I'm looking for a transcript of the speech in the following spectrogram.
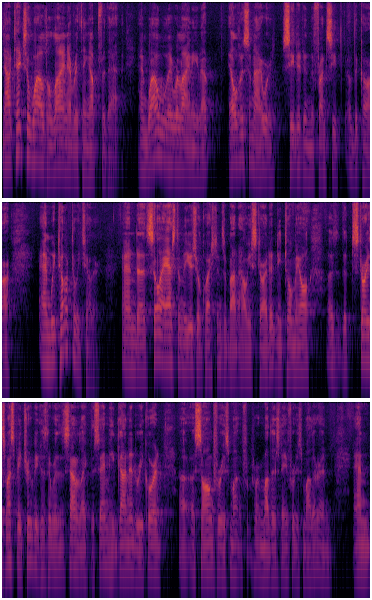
now it takes a while to line everything up for that. And while they were lining it up, Elvis and I were seated in the front seat of the car, and we talked to each other. And uh, so I asked him the usual questions about how he started, and he told me all uh, the stories must be true because they were they sounded like the same. He'd gone in to record uh, a song for his mo- for Mother's Day for his mother, and and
